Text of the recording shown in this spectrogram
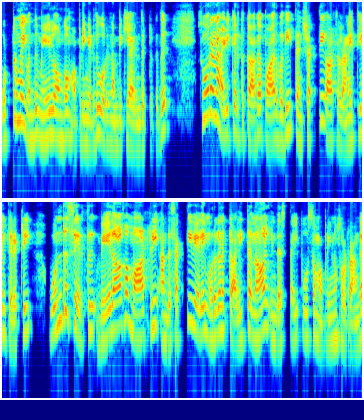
ஒற்றுமை வந்து மேலோங்கும் அப்படிங்கிறது ஒரு நம்பிக்கையாக இருந்துட்டு இருக்குது சூரனை அழிக்கிறதுக்காக பார்வதி தன் சக்தி ஆற்றல் அனைத்தையும் திரட்டி ஒன்று சேர்த்து வேலாக மாற்றி அந்த சக்தி வேலை முருகனுக்கு அளித்த நாள் இந்த தைப்பூசம் அப்படின்னு சொல்கிறாங்க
